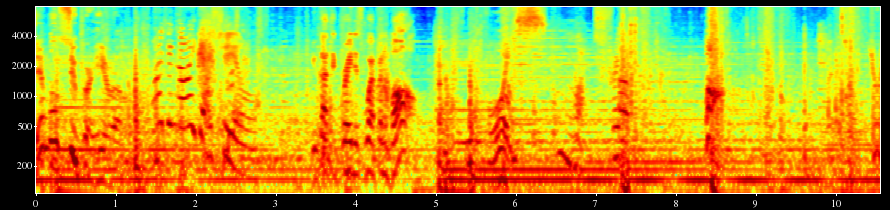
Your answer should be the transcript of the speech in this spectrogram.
Symbol superhero. Why didn't I get a shield? You got the greatest weapon of all. Voice. What trick? Your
